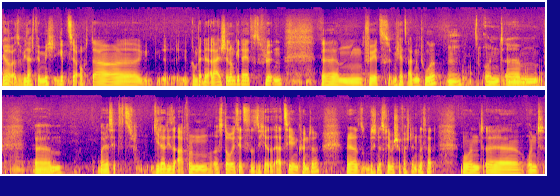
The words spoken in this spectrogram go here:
Ja, also wie gesagt, für mich gibt es ja auch da äh, komplett eine Alleinstellung geht da jetzt flöten. Ähm, für jetzt mich als Agentur. Mhm. Und ähm, ähm, weil das jetzt jeder diese Art von äh, Stories jetzt sich erzählen könnte, wenn er so ein bisschen das filmische Verständnis hat. Und, äh, und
